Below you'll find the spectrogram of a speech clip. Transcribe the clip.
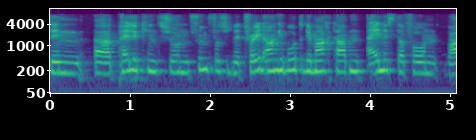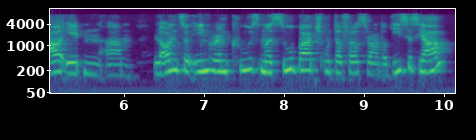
den äh, Pelicans schon fünf verschiedene Trade-Angebote gemacht haben. Eines davon war eben ähm, Lonzo Ingram, Kuzma, Subac und der First Rounder dieses Jahr.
